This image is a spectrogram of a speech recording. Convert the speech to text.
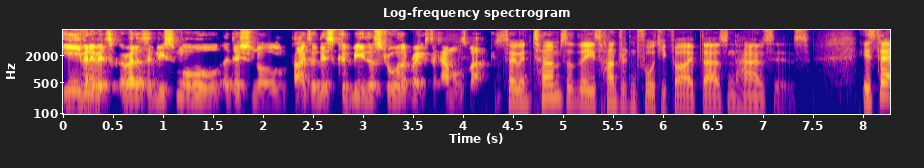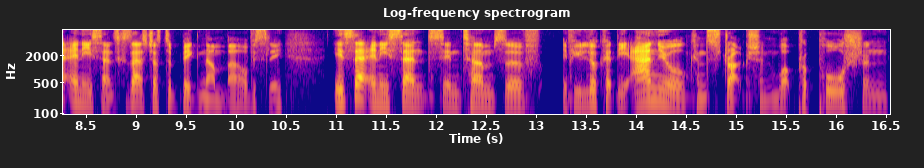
even if it's a relatively small additional factor, this could be the straw that breaks the camel's back. So, in terms of these 145,000 houses, is there any sense? Because that's just a big number, obviously. Is there any sense in terms of if you look at the annual construction, what proportion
